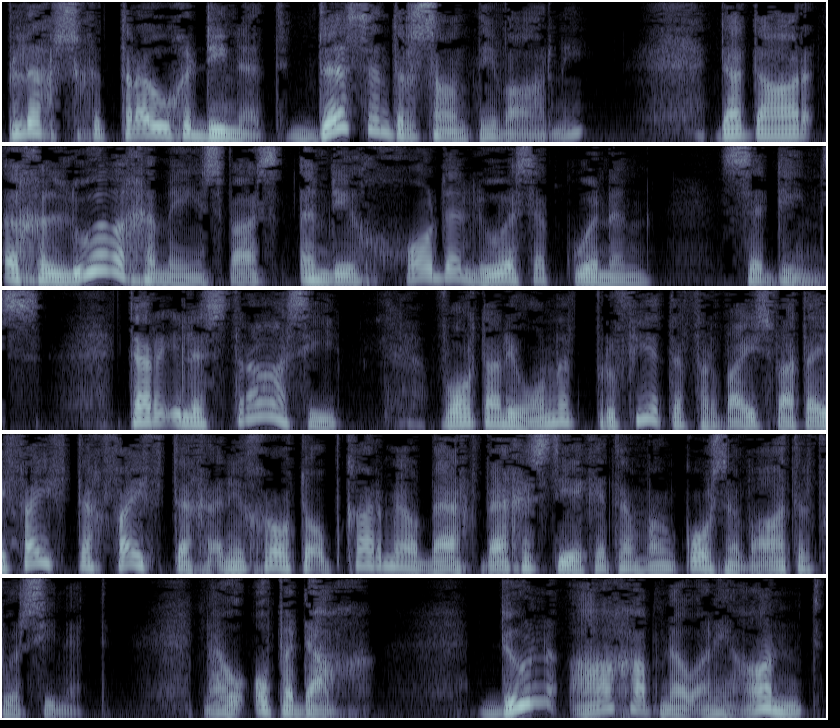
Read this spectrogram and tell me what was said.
pligsgetrou gedien het. Dis interessant nie waar nie? Dat daar 'n gelowige mens was in die goddelose koning se diens. Ter illustrasie word na die 100 profete verwys wat hy 50-50 in die grotte op Karmelberg weggesteek het en van kos en water voorsien het. Nou op 'n dag doen Agab nou aan die hand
